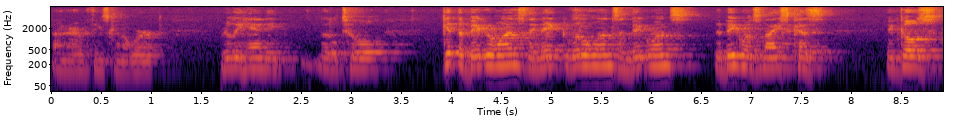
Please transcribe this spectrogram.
and everything's going to work. Really handy little tool. Get the bigger ones. They make little ones and big ones. The big one's nice because it goes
